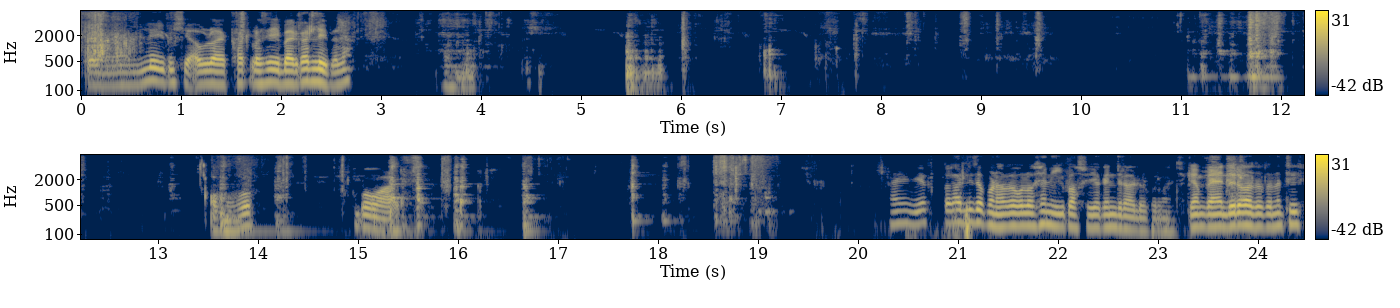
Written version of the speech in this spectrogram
પેલા આને લઈ પછી આવડો એક ખાટલો છે એ બહાર કાઢી લઈ પેલા ઓહો બહુ હાર્ડ અહીં એક તો કાઢી લીધો પણ હવે ઓલો છે ને એ પાછો એક અંદર આડો કરવાનો છે કેમ કે અહીંયા દરવાજો તો નથી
